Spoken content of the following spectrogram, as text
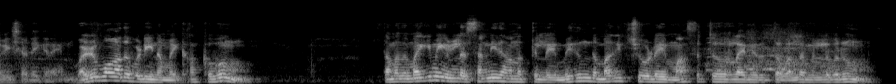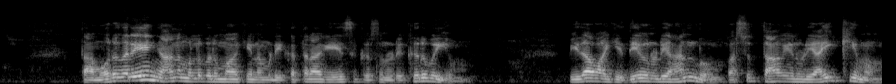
மகிழ்ச்சி அடைகிறேன். வழுவாதபடி நம்மை காக்கவும். தமது மகிமையுள்ள சன்னிதானத்திலே மிகுந்த மகிழ்ச்சியோட மாசற்றவர்களாய் நிறுத்த வல்லமில்லவரும் தாம் ஒருவரே ஞானம் உள்ளவருமாகிய நம்முடைய கத்தராக இயேசு கிறிஸ்தனுடைய கிருபையும் பிதாவாகிய தேவனுடைய அன்பும் பர்சுத்தாவியனுடைய ஐக்கியமும்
